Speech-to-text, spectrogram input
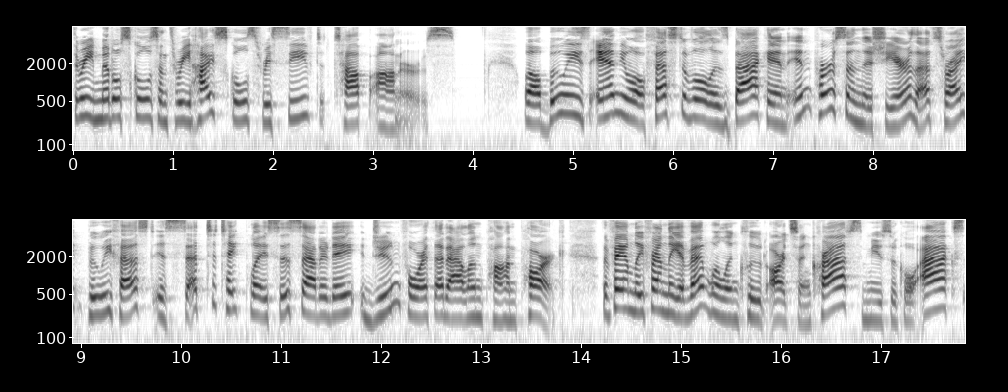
Three middle schools and three high schools received top honors. Well, Bowie's annual festival is back and in person this year. That's right, Bowie Fest is set to take place this Saturday, June 4th at Allen Pond Park. The family-friendly event will include arts and crafts, musical acts,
